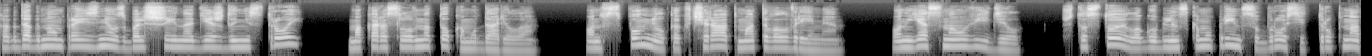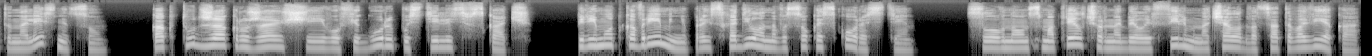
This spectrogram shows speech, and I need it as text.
Когда гном произнес большие надежды не строй, Макара словно током ударила. Он вспомнил, как вчера отматывал время. Он ясно увидел, что стоило гоблинскому принцу бросить труп Наты на лестницу, как тут же окружающие его фигуры пустились вскачь. Перемотка времени происходила на высокой скорости, словно он смотрел черно-белый фильм начала XX века,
